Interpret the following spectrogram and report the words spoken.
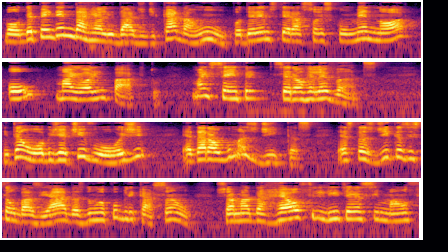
Bom, dependendo da realidade de cada um, poderemos ter ações com menor ou maior impacto, mas sempre serão relevantes. Então, o objetivo hoje é dar algumas dicas. Estas dicas estão baseadas numa publicação chamada Health Literacy Month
